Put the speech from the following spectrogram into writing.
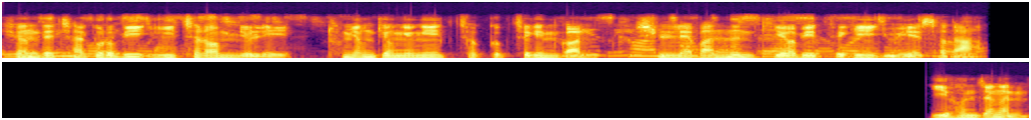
현대차 그룹이 이처럼 윤리, 투명 경영이 적극적인 건 신뢰받는 기업이 되기 위해서다. 이 헌장은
